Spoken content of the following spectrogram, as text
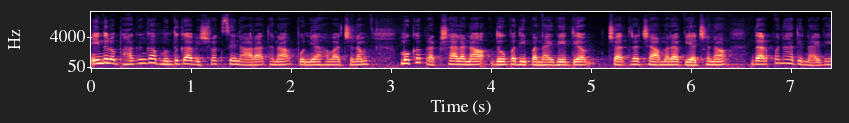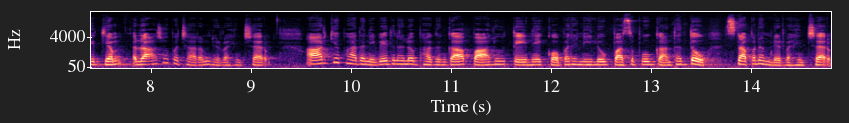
ఇందులో భాగంగా ముందుగా విశ్వక్సేన ఆరాధన పుణ్యాహవచనం ముఖ ప్రక్షాళన ధూపదీప నైవేద్యం ఛత్రచామర వ్యజన దర్పణాది నైవేద్యం రాజోపచారం నిర్వహించారు. ఆర్ఘ్యపాద నివేదనలో భాగంగా పాలు తేనె కొబ్బరి నీళ్ళు పసుపు గంధంతో స్నపనం నిర్వహించారు.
